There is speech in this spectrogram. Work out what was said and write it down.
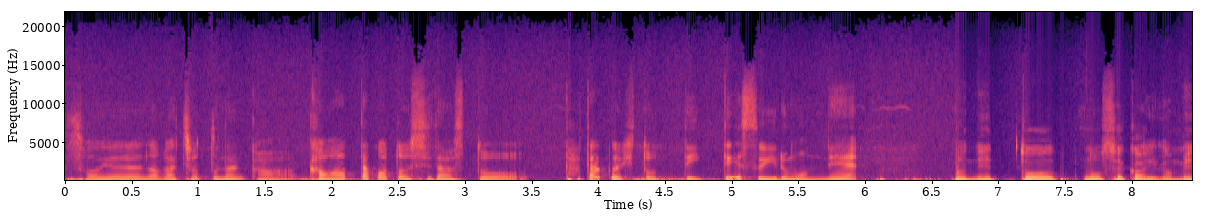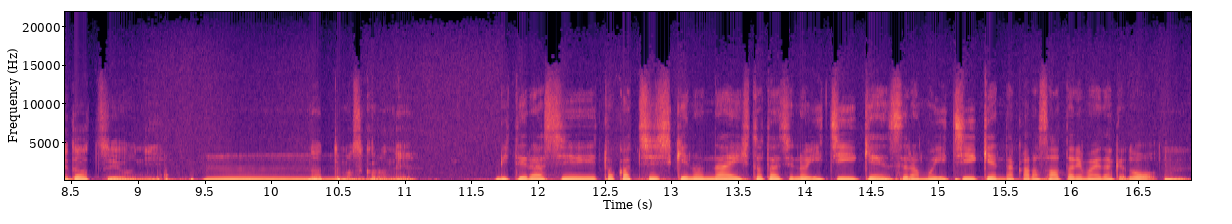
そういうのがちょっとなんか変わったことをしだすと叩く人って一定数いるもんね。まあ、ネットの世界が目立つようになってますからね。リテラシーとか知識のない人たちの一意見すらも一意見だからさ当たり前だけど、うん、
